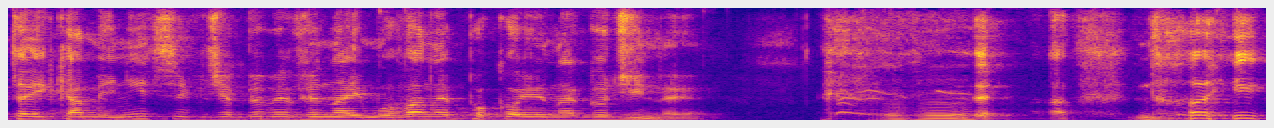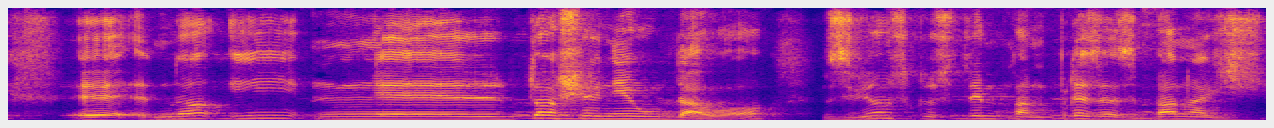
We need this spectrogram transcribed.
tej kamienicy, gdzie były wynajmowane pokoje na godziny. Mhm. No i, e, no i e, to się nie udało. W związku z tym pan prezes Banaś,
